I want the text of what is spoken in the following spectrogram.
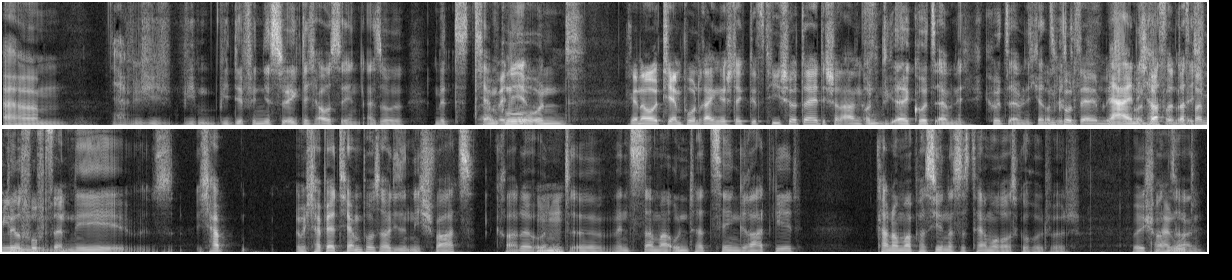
Ähm, ja, wie, wie, wie definierst du eklig aussehen? Also mit Tempo ja, und. Genau, Tempo und reingestecktes T-Shirt, da hätte ich schon Angst. Und äh, kurzärmlich, kurzärmlich, ganz Und wichtig. kurzärmlich. Nein, und ich das, hab, und das bei minus 15. Nee, ich habe ich hab ja Tempos, aber die sind nicht schwarz gerade. Mhm. Und äh, wenn es da mal unter 10 Grad geht, kann auch mal passieren, dass das Thermo rausgeholt wird. Würde ich schon ja, sagen.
